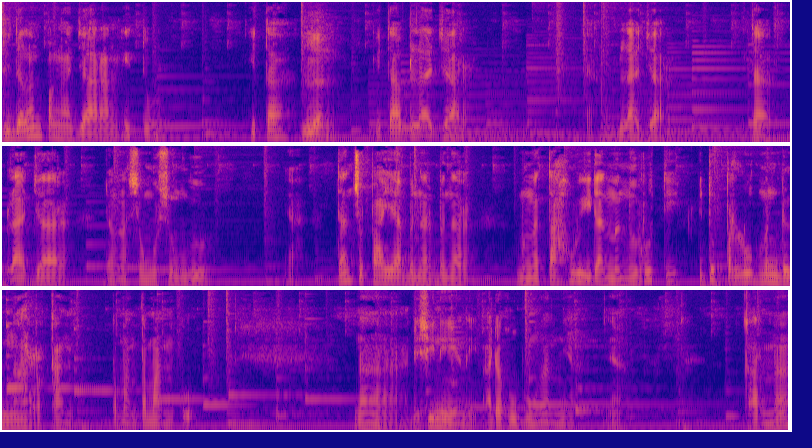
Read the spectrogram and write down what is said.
di dalam pengajaran itu kita learn, kita belajar. Ya, belajar. Kita belajar dengan sungguh-sungguh ya. Dan supaya benar-benar mengetahui dan menuruti itu perlu mendengarkan teman-temanku nah di sini ini ada hubungannya ya karena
